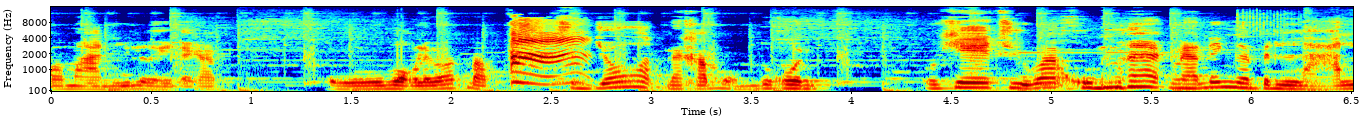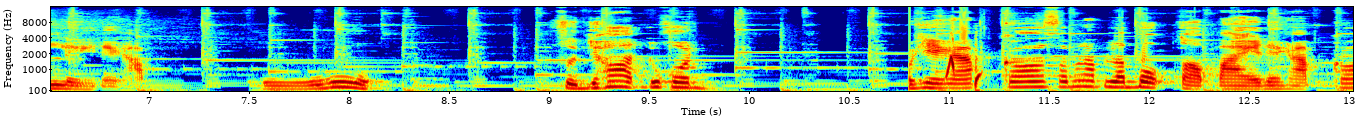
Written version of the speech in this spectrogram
ประมาณนี้เลยนะครับ โอ้บอกเลยว่าแบบสุดยอดนะครับ ผมทุกคน โอเค ถือว่าคุ้มมากนะได้เงินเป็นล้านเลยนะครับโอ้สุดยอดทุกคน โอเคครับ ก็สำหรับระบบต่อไปนะครับ ก็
